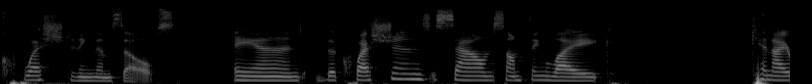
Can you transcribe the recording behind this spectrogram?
questioning themselves. And the questions sound something like Can I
